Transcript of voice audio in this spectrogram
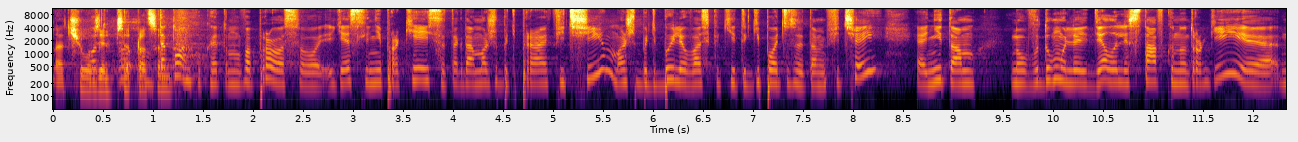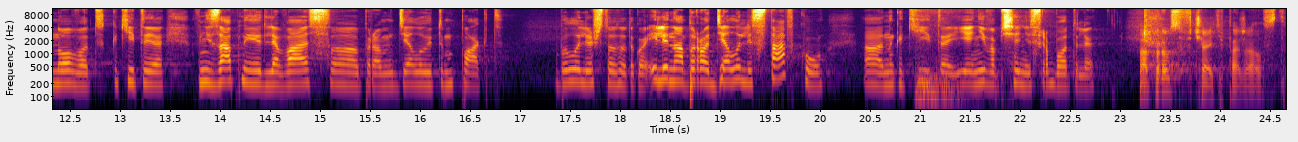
от чего вот взяли 50%? Вдогонку к этому вопросу. Если не про кейсы, тогда, может быть, про фичи? Может быть, были у вас какие-то гипотезы там фичей, и они там ну, вы думали, делали ставку на другие, но вот какие-то внезапные для вас э, прям делают импакт. Было ли что-то такое? Или наоборот, делали ставку э, на какие-то, и они вообще не сработали? Вопрос в чате, пожалуйста.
